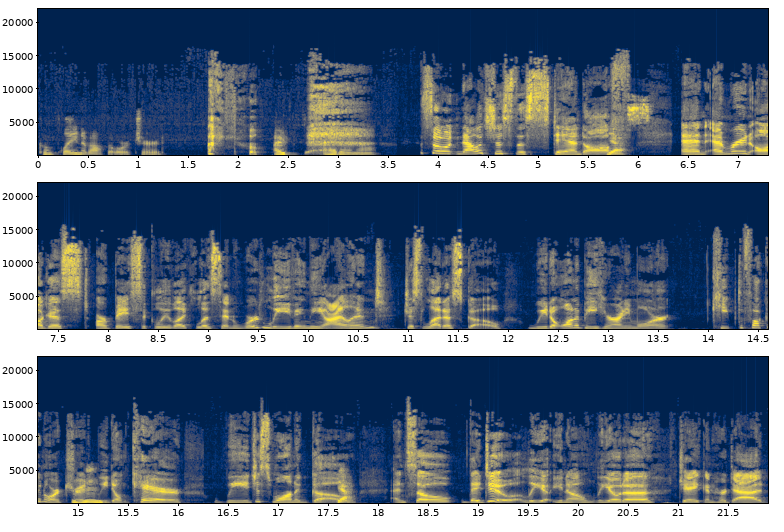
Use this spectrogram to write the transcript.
complain about the orchard. I know. I I don't know. So now it's just this standoff. Yes. And Emery and August are basically like, listen, we're leaving the island. Just let us go. We don't want to be here anymore. Keep the fucking orchard. We don't care. We just want to go. Mm-hmm. Yeah. And so they do. Leo, you know, Leota, Jake, and her dad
